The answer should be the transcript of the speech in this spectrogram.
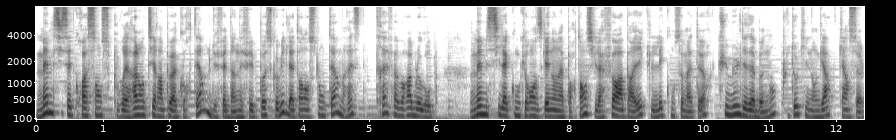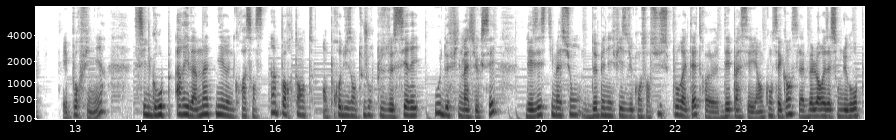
Même si cette croissance pourrait ralentir un peu à court terme du fait d'un effet post-Covid, la tendance long terme reste très favorable au groupe. Même si la concurrence gagne en importance, il a fort à parier que les consommateurs cumulent des abonnements plutôt qu'ils n'en gardent qu'un seul. Et pour finir, si le groupe arrive à maintenir une croissance importante en produisant toujours plus de séries ou de films à succès, les estimations de bénéfices du consensus pourraient être euh, dépassées. Et en conséquence, la valorisation du groupe,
